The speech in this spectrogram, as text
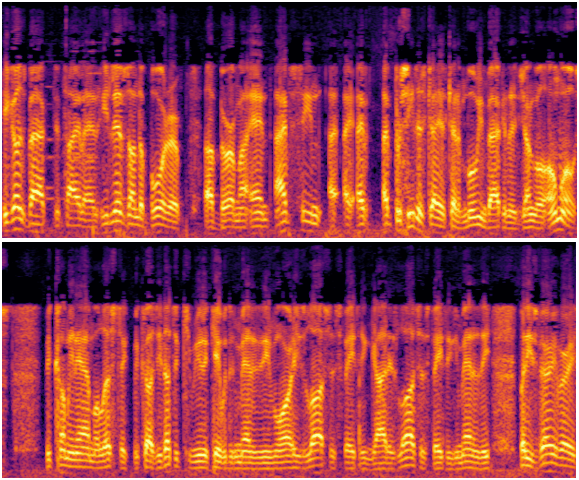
he goes back to Thailand. He lives on the border of Burma, and I've seen, I, I, I've, I perceive this guy as kind of moving back in the jungle, almost becoming animalistic because he doesn't communicate with humanity anymore. He's lost his faith in God. He's lost his faith in humanity, but he's very, very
